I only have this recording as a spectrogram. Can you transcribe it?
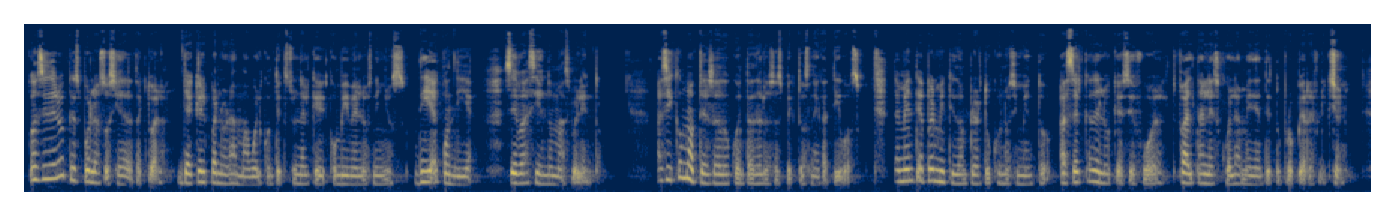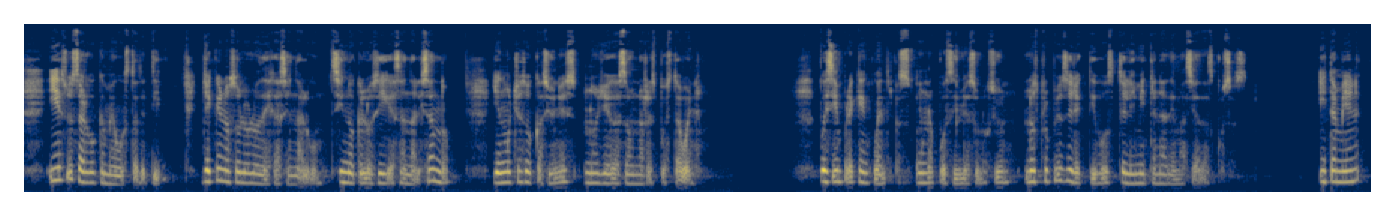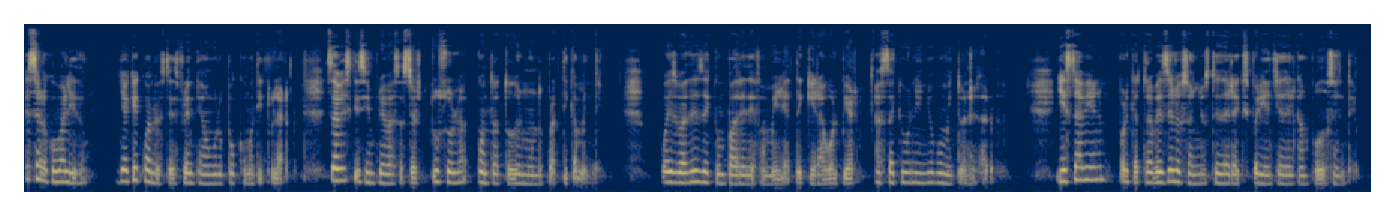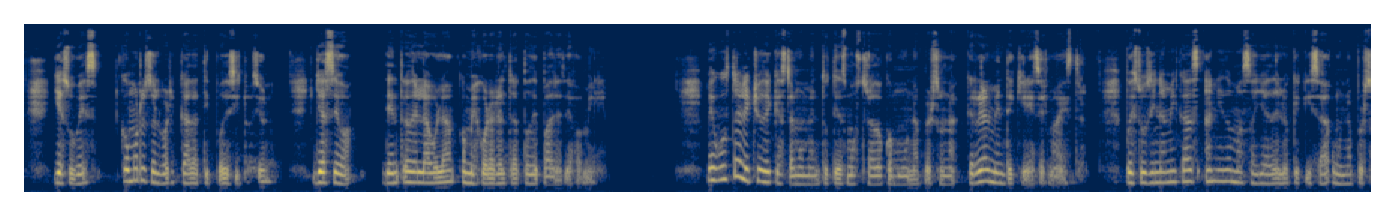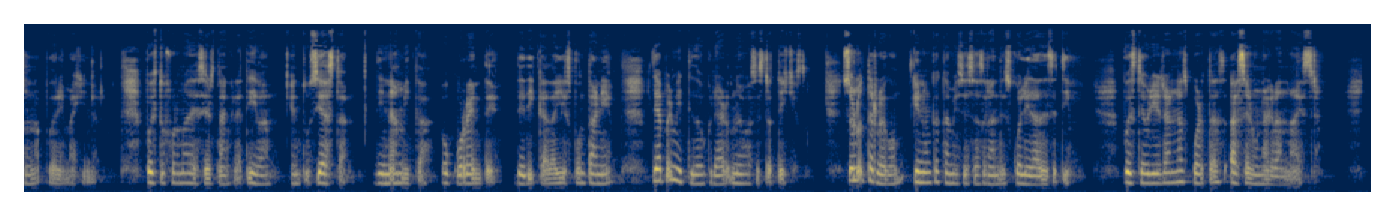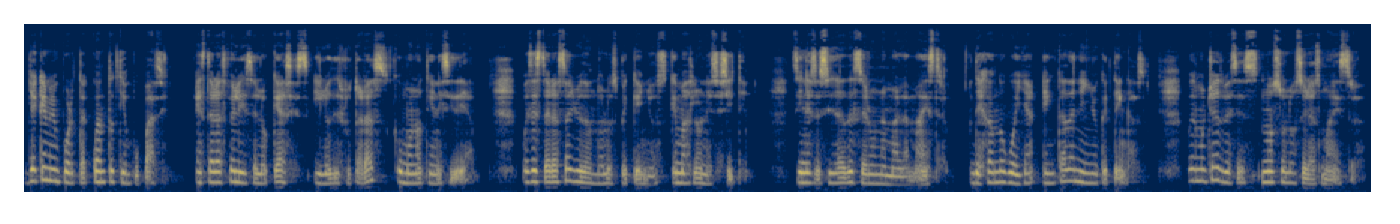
Considero que es por la sociedad actual, ya que el panorama o el contexto en el que conviven los niños día con día se va haciendo más violento. Así como te has dado cuenta de los aspectos negativos, también te ha permitido ampliar tu conocimiento acerca de lo que hace falta en la escuela mediante tu propia reflexión. Y eso es algo que me gusta de ti, ya que no solo lo dejas en algo, sino que lo sigues analizando, y en muchas ocasiones no llegas a una respuesta buena. Pues siempre que encuentras una posible solución, los propios directivos te limitan a demasiadas cosas. Y también es algo válido, ya que cuando estés frente a un grupo como titular, sabes que siempre vas a ser tú sola contra todo el mundo prácticamente. Pues va desde que un padre de familia te quiera golpear hasta que un niño vomitó en el salón. Y está bien porque a través de los años te dará experiencia del campo docente y a su vez cómo resolver cada tipo de situación, ya sea dentro del aula o mejorar el trato de padres de familia. Me gusta el hecho de que hasta el momento te has mostrado como una persona que realmente quiere ser maestra, pues tus dinámicas han ido más allá de lo que quizá una persona podría imaginar, pues tu forma de ser tan creativa, entusiasta, dinámica, ocurrente, dedicada y espontánea te ha permitido crear nuevas estrategias. Solo te ruego que nunca cambies esas grandes cualidades de ti, pues te abrirán las puertas a ser una gran maestra, ya que no importa cuánto tiempo pase, Estarás feliz de lo que haces y lo disfrutarás como no tienes idea, pues estarás ayudando a los pequeños que más lo necesiten, sin necesidad de ser una mala maestra, dejando huella en cada niño que tengas, pues muchas veces no solo serás maestra,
